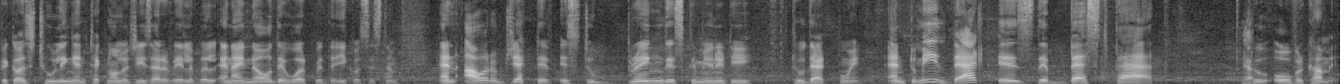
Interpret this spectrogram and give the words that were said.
because tooling and technologies are available and I know they work with the ecosystem. And our objective is to bring this community to that point. And to me, that is the best path Yep. to overcome it.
